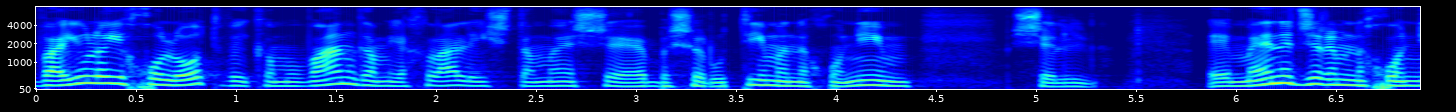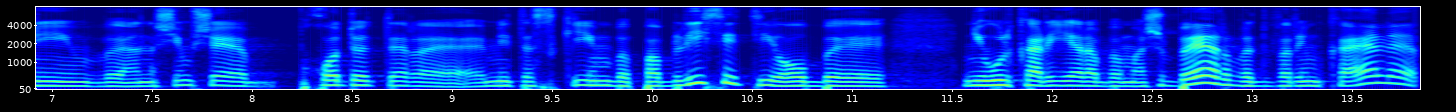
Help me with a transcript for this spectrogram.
והיו לה יכולות, והיא כמובן גם יכלה להשתמש אה, בשירותים הנכונים של מנג'רים נכונים ואנשים שפחות או יותר אה, מתעסקים בפבליסיטי או בניהול קריירה במשבר ודברים כאלה,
